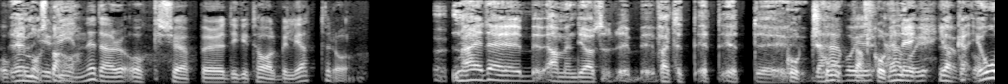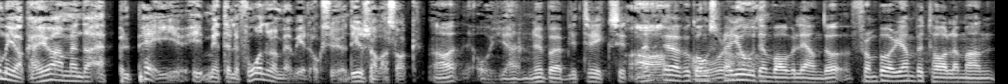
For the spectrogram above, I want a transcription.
Och det måste är du inne där och köper digitalbiljetter då? Nej, det använder jag faktiskt ett, ett, ett eh, Kort. Det här var ju- Kort. Men det, ju jag kan, jo, men jag kan ju använda Apple Pay med telefonen om jag vill också. Det är ju samma sak. Ja, oj, ja, nu börjar det bli trixigt. Ja, Men övergångsperioden var väl ändå, från början betalar man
